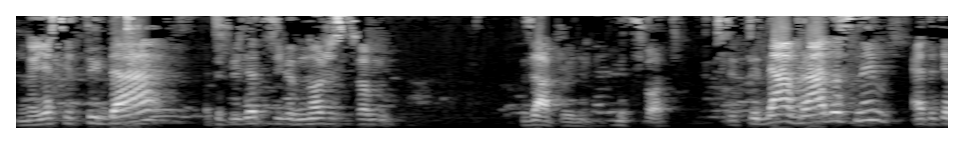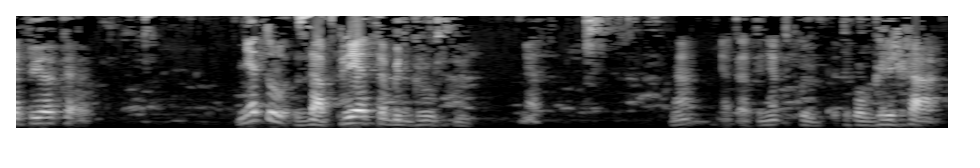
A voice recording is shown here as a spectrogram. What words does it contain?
но если ты да, это придет тебе множеством заповедей, мецвод. Если ты да в радостным, это тебе придет... Нету запрета быть грустным. Нет. Да? Нет, это нет такой, такого греха.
